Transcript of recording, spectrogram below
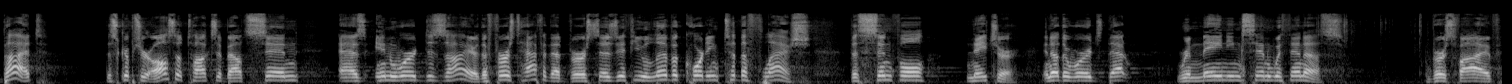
But the scripture also talks about sin as inward desire. The first half of that verse says, If you live according to the flesh, the sinful nature. In other words, that remaining sin within us. Verse 5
